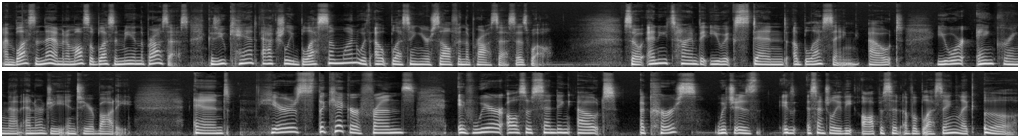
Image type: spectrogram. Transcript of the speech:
I'm blessing them and I'm also blessing me in the process because you can't actually bless someone without blessing yourself in the process as well. So anytime that you extend a blessing out, you're anchoring that energy into your body. And here's the kicker, friends. If we're also sending out a curse which is essentially the opposite of a blessing. Like ugh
